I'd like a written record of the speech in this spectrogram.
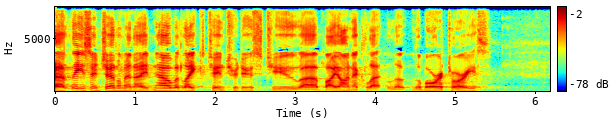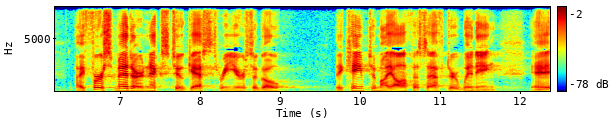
Uh, ladies and gentlemen, I now would like to introduce to you uh, Bionik La La Laboratories. I first met our next two guests three years ago. They came to my office after winning a,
